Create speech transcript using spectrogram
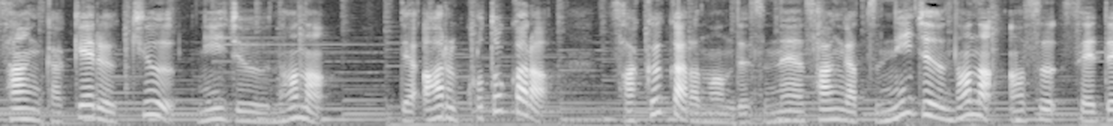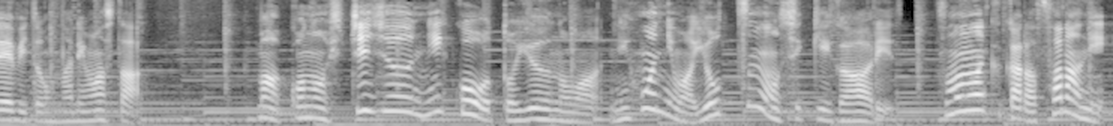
3×927 であることから咲くからなんですね。3月27明日制定日となりました。まあこの七十二項というのは日本には4つの四季がありその中からさらに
